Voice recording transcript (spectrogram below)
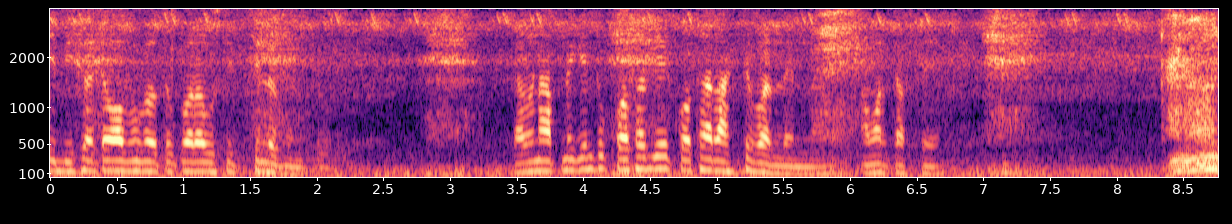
এই বিষয়টা অবগত করা উচিত ছিল কিন্তু। কারণ আপনি কিন্তু কথা দিয়ে কথা রাখতে পারলেন না আমার কাছে। কারণ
